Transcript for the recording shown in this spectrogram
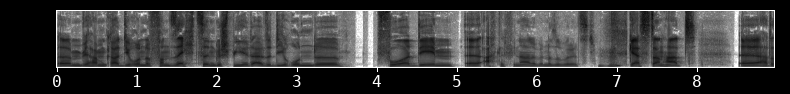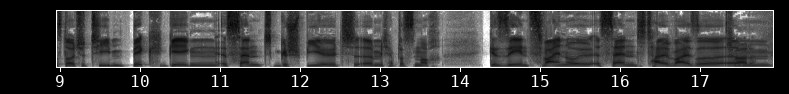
ähm, wir haben gerade die Runde von 16 gespielt, also die Runde vor dem äh, Achtelfinale, wenn du so willst. Gestern hat, äh, hat das deutsche Team Big gegen Ascent gespielt. Ähm, ich habe das noch gesehen. 2-0 Ascent, teilweise, ähm,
